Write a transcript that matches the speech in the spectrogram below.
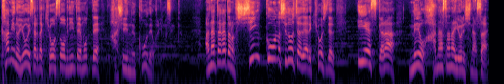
神の用意された競争を忍耐を持って走り抜こうではありませんか。あなた方の信仰の指導者である教師であるイエスから目を離さないようにしなさい。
